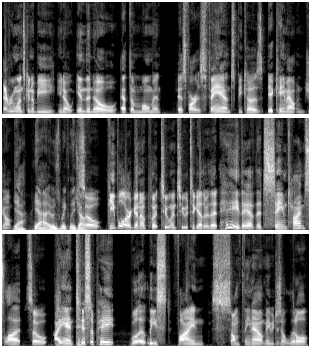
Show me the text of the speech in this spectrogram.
everyone's going to be, you know, in the know at the moment as far as fans because it came out in Jump. Yeah, yeah, it was Weekly Jump. So people are going to put two and two together that, hey, they have that same time slot. So I anticipate we'll at least find something out, maybe just a little.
